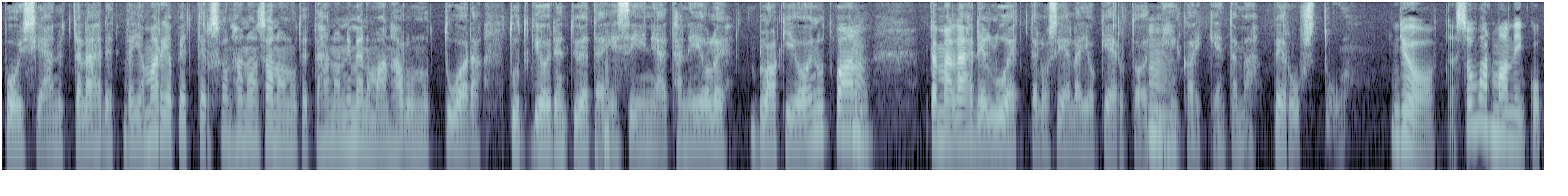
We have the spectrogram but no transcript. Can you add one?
pois jäänyttä lähdettä. Ja Maria Petterssonhan on sanonut, että hän on nimenomaan halunnut tuoda tutkijoiden työtä esiin ja että hän ei ole blagioinut, vaan mm. tämä lähdeluettelo siellä jo kertoo, että mm. mihin kaikkeen tämä perustuu. Joo, tässä on varmaan niin kuin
